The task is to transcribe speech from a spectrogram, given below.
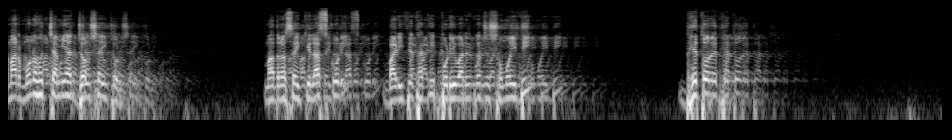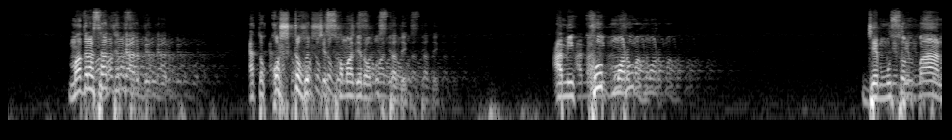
আমার মনে হচ্ছে আমি আর জলসাই করব মাদ্রাসায় ক্লাস করি, বাড়িতে থাকি, পরিবারের কাছে সময় দিই, ভেতরে ভেতরে মাদ্রাসা থেকে আর এত কষ্ট হচ্ছে সমাজের অবস্থা দেখতে। আমি খুব মর্ম যে মুসলমান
